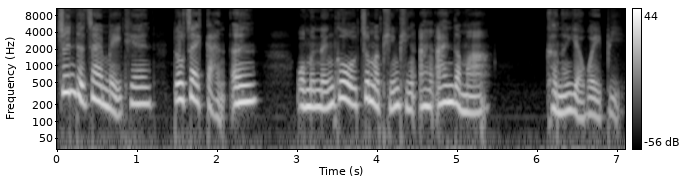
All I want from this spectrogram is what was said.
真的在每天都在感恩，我们能够这么平平安安的吗？可能也未必。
